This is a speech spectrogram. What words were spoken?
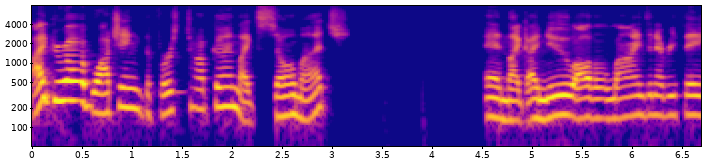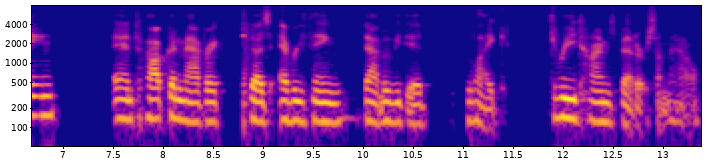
I grew up watching the first Top Gun like so much. And like I knew all the lines and everything. And Top Gun Maverick does everything that movie did like three times better somehow.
